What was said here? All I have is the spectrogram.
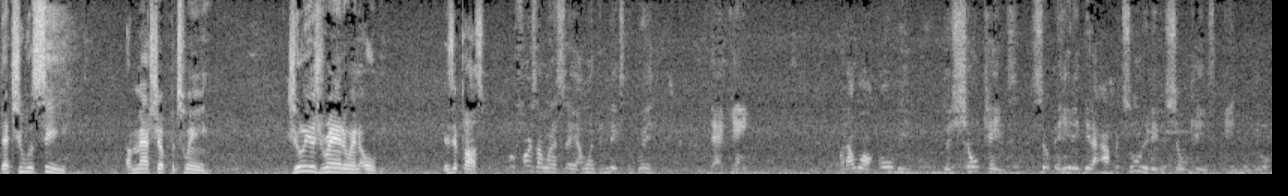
that you will see a matchup between Julius Randle and Obi? Is it possible? Well, first I want to say I want the Knicks to win that game, but I want Obi to showcase something he didn't get an opportunity to showcase in New York,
